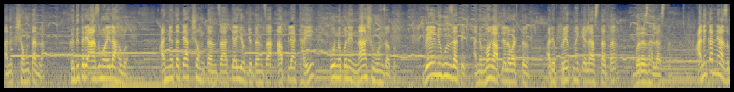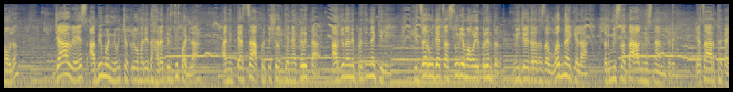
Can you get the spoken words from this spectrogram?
आणि क्षमतांना कधीतरी आजमवायला हवं. अन्यथा त्या क्षमतांचा त्या योग्यतांचा आपल्या ठाई पूर्णपणे नाश होऊन जातो. वेळ निघून जाते आणि मग आपल्याला वाटतं अरे प्रयत्न केला असता तर बरं झालं असतं. अनेकांनी आजमावलं. ज्या वेळेस अभिमन्यू चक्रीमध्ये धारातीर्थी पडला आणि त्याचा प्रतिशोध घेण्याकरिता अर्जुनाने प्रतिज्ञा केली की जर उद्याचा सूर्य मावळेपर्यंत मी जयद्रथाचा वध नाही केला तर मी स्वतः अग्निस्नान करेन. याचा अर्थ काय?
